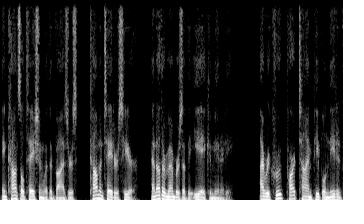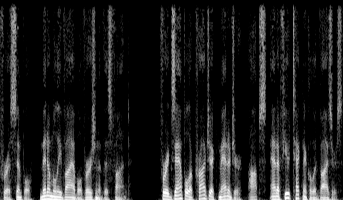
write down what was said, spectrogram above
in consultation with advisors, commentators here, and other members of the EA community. I recruit part time people needed for a simple, minimally viable version of this fund. For example, a project manager, ops, and a few technical advisors.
